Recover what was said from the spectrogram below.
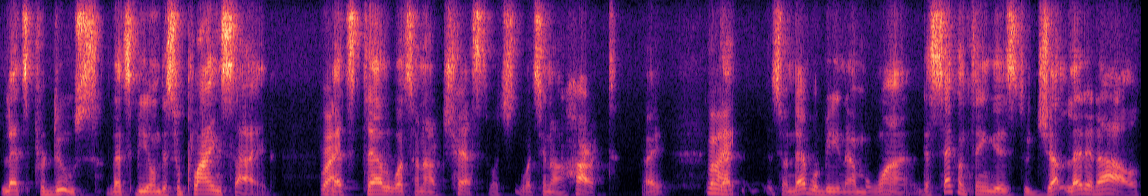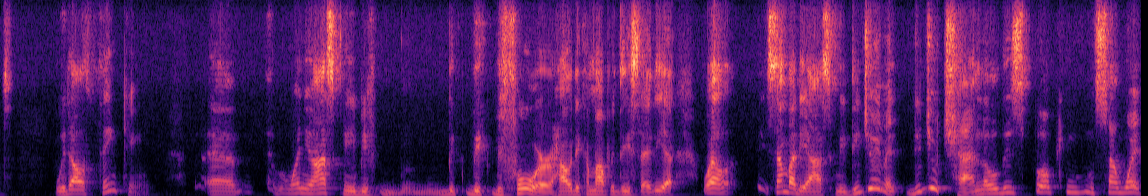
Let's produce. Let's be on the supplying side Right. Let's tell what's on our chest, what's what's in our heart, right? Right. That, so that would be number one. The second thing is to just let it out without thinking. Uh, when you ask me be, be, before how they come up with this idea, well, somebody asked me, "Did you even did you channel this book in some way?"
